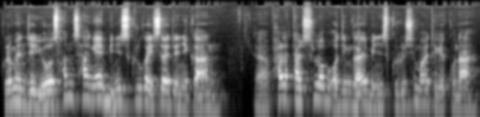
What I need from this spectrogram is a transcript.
그러면 이제 요 선상에 미니스크루가 있어야 되니까 어, 팔라탈 슬롭 어딘가에 미니스크루를 심어야 되겠구나.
